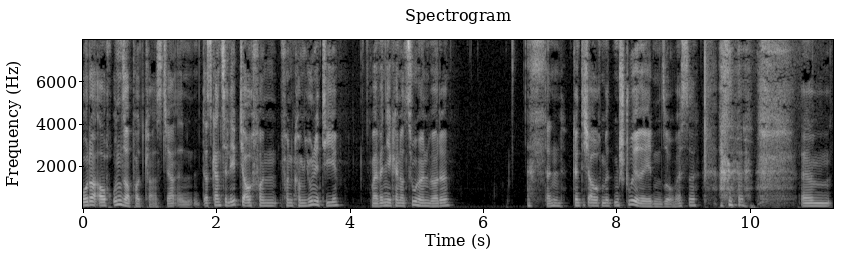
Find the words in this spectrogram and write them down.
oder auch unser Podcast. Ja? Das Ganze lebt ja auch von, von Community, weil wenn hier keiner zuhören würde, dann könnte ich auch mit dem Stuhl reden, so, weißt du? ähm,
